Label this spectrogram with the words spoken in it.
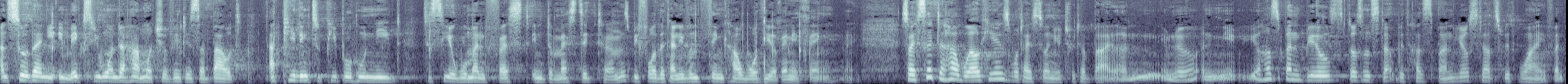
And so then it makes you wonder how much of it is about appealing to people who need to see a woman first in domestic terms before they can even think how worthy of anything. Right? So I said to her, Well, here's what I saw on your Twitter bio. And, you know, and you, your husband bills doesn't start with husband, yours starts with wife. And,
